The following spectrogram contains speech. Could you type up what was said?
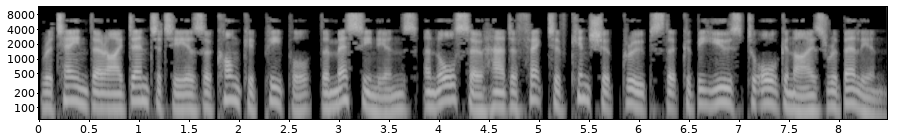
retained their identity as a conquered people the Messenians and also had effective kinship groups that could be used to organize rebellion.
